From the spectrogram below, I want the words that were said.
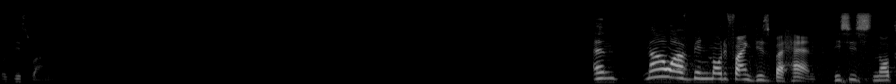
for this one. And now I've been modifying this by hand. This is not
